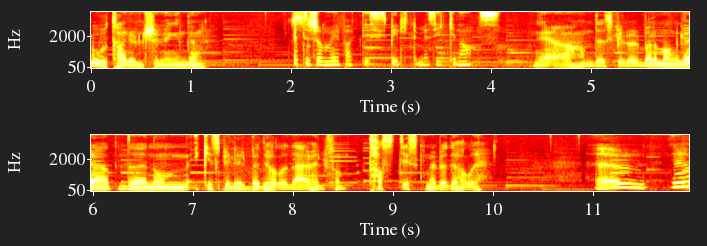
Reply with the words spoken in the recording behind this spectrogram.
godtar unnskyldningen din. Ettersom vi faktisk spilte musikken hans. Ja, det skulle vel bare mangle at eh, noen ikke spiller Buddy Holly. Det er jo helt fantastisk med Buddy Holly. Uh, ja,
